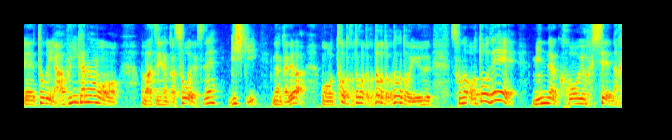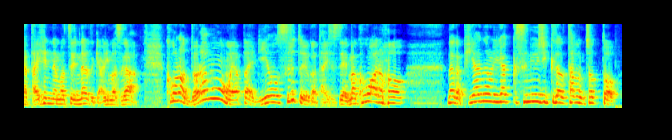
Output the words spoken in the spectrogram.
えー、特にアフリカのも祭りなんかそうですね。儀式なんかではもうトコトコトコトコトコトコトコというその音でみんな高揚してなんか大変な祭りになる時ありますが、ここのドラム音をやっぱり利用するというか大切で、まあここはあの、なんかピアノのリラックスミュージックだと多分ちょっと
